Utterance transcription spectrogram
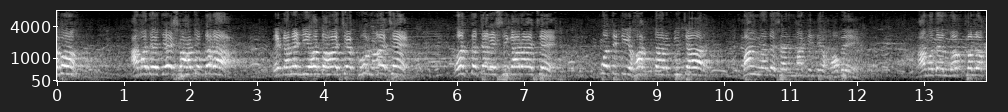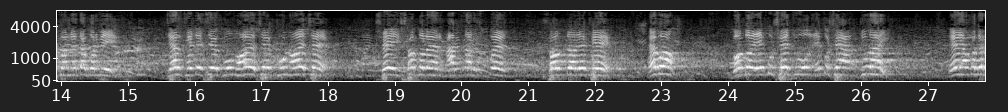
এবং আমাদের যে সহযোদ্ধারা এখানে নিহত হয়েছে, খুন হয়েছে, অত্যাচারের শিকার হয়েছে, প্রতিটি হত্যার বিচার বাংলাদেশের মাটিতে হবে। আমাদের লক্ষ লক্ষ নেতা কর্মী জেল খেটেছে, গুম হয়েছে, খুন হয়েছে, সেই সকলের আত্মার শব্দ রেখে এবং গত একুশে একুশে জুলাই এই আমাদের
